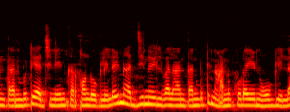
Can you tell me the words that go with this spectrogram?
ಅಂತ ಅಂದ್ಬಿಟ್ಟು ಅಜ್ಜಿನೇನು ಕರ್ಕೊಂಡು ಹೋಗಲಿಲ್ಲ. ಇನ್ನು ಅಜ್ಜಿನೂ ಇಲ್ವಲ್ಲ ಅಂತ ಅಂದ್ಬಿಟ್ಟು ನಾನು ಕೂಡ ಏನು ಹೋಗಲಿಲ್ಲ.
